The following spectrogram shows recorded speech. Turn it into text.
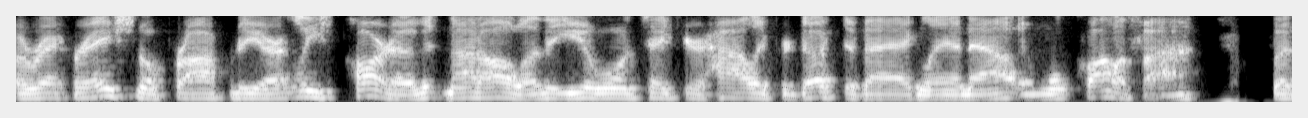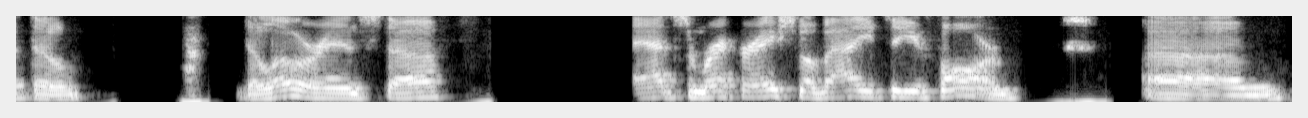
a recreational property, or at least part of it, not all of it. You don't want to take your highly productive ag land out; it won't qualify. But the the lower end stuff, add some recreational value to your farm. Um,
